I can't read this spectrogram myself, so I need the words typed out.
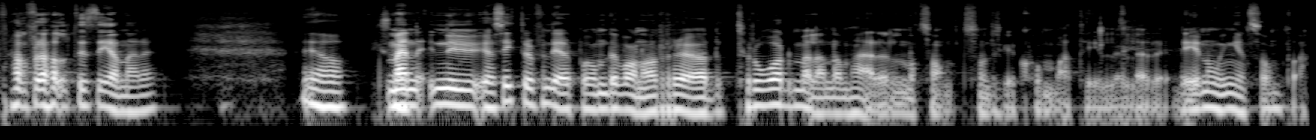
Framförallt det senare. ja, exakt. Men nu, jag sitter och funderar på om det var någon röd tråd mellan de här eller något sånt som det ska komma till. Eller, det är nog inget sånt va?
